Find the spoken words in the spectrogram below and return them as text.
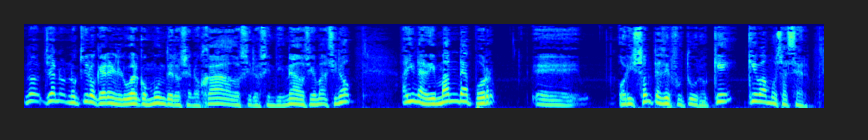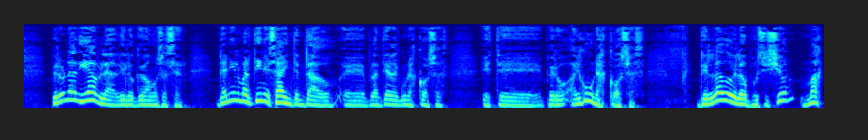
No, ya no, no quiero caer en el lugar común de los enojados y los indignados y demás, sino hay una demanda por eh, horizontes de futuro. ¿Qué, ¿Qué vamos a hacer? Pero nadie habla de lo que vamos a hacer. Daniel Martínez ha intentado eh, plantear algunas cosas, este, pero algunas cosas del lado de la oposición, más,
